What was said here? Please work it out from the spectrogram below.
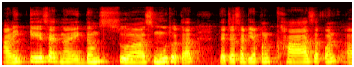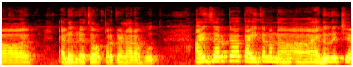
आणि केस आहेत ना एकदम सु स्मूथ होतात. त्याच्यासाठी आपण खास आपण ॲलोवेराचा वापर करणार आहोत. आणि जर का काही कानांना ॲलोवेराचे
